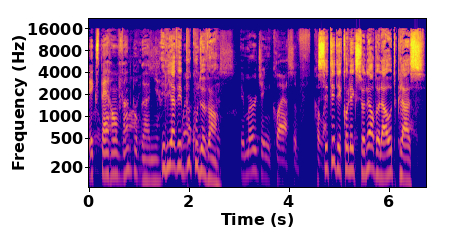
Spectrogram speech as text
expert en vin de Bourgogne. Il y avait beaucoup de vins. C'était des collectionneurs de la haute classe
